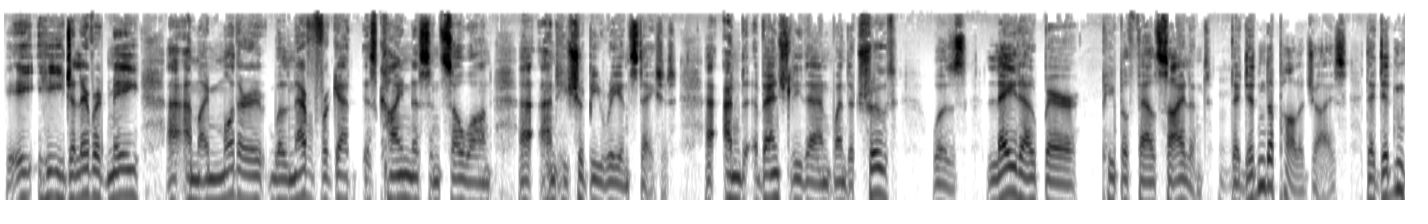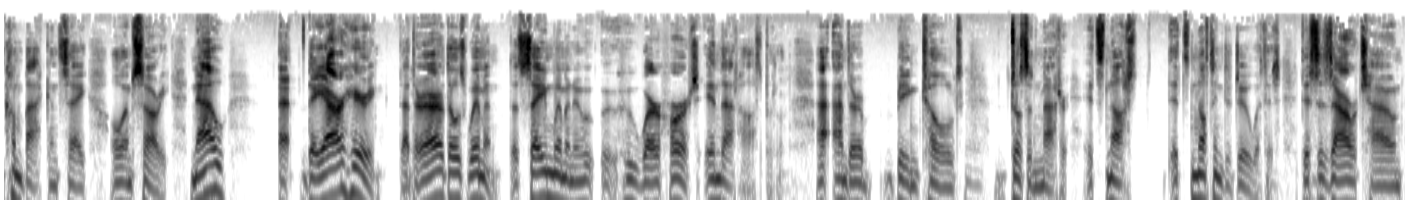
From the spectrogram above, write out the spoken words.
He, he delivered me, uh, and my mother will never forget his kindness and so on, uh, and he should be reinstated. Uh, and eventually, then, when the truth was laid out bare, people fell silent. They didn't apologise. They didn't come back and say, "Oh, I'm sorry." Now. Uh, they are hearing that there are those women, the same women who who were hurt in that hospital, uh, and they're being told doesn't matter. It's not. It's nothing to do with it. This is our town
